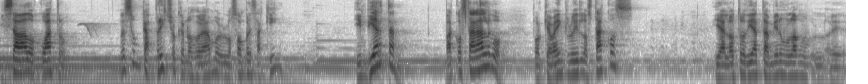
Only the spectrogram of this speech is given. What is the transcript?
y sábado 4. No es un capricho que nos veamos los hombres aquí. Inviertan. Va a costar algo porque va a incluir los tacos y al otro día también un, eh,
